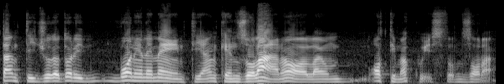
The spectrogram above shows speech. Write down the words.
tanti giocatori, buoni elementi, anche Nzola, no? È un ottimo acquisto Nzola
